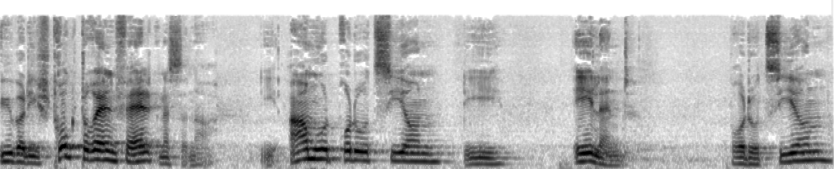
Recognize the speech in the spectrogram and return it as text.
über die strukturellen Verhältnisse nach, die Armut produzieren, die Elend produzieren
